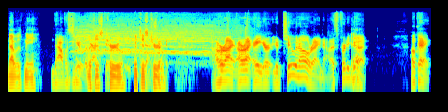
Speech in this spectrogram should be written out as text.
That was me. That was you. Which That's is good. true. Which is That's true. All right, all right. Hey, you're you're two and zero right now. That's pretty Yeah. good. Okay.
